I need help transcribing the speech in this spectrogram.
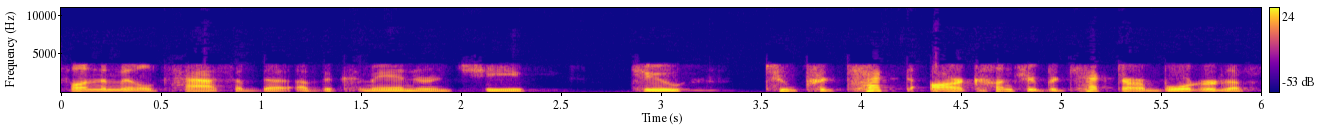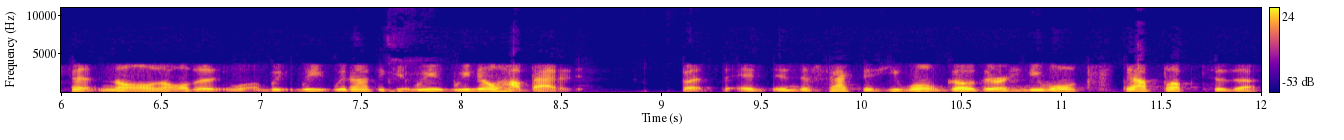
fundamental task of the of the commander in chief to to protect our country, protect our border, the fentanyl and all the we we, we don't have to get we we know how bad it is, but in, in the fact that he won't go there and he won't step up to the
